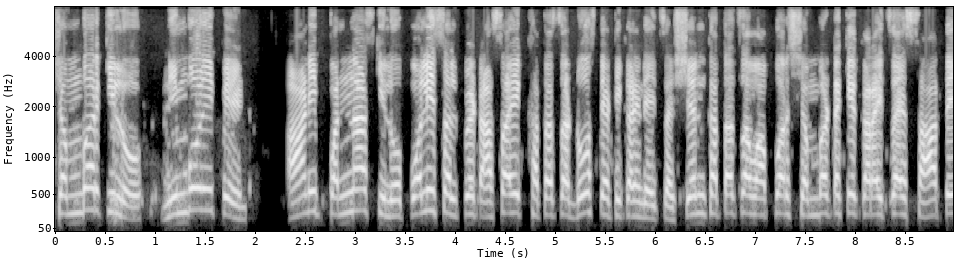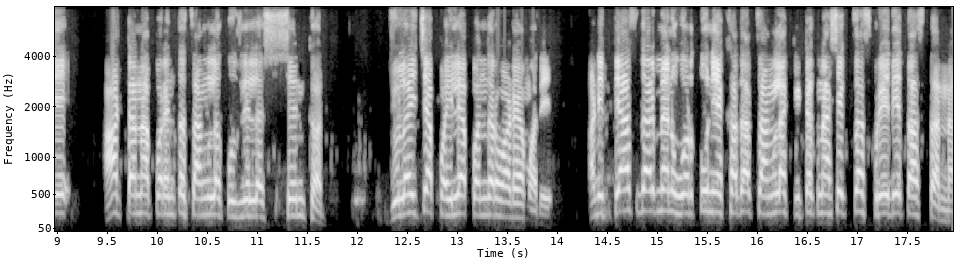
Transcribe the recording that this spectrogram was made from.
शंभर किलो निंबोळी पेंट आणि पन्नास किलो पॉलिसल्फेट असा एक खताचा डोस त्या ठिकाणी द्यायचा आहे. शेणखताचा वापर शंभर टक्के करायचा आहे. सहा ते आठ टनापर्यंत चांगलं कुजलेलं शेणखत जुलैच्या पहिल्या पंधरवाड्यामध्ये. आणि त्याच दरम्यान वरतून एखादा चांगला कीटकनाशकचा स्प्रे देत असताना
